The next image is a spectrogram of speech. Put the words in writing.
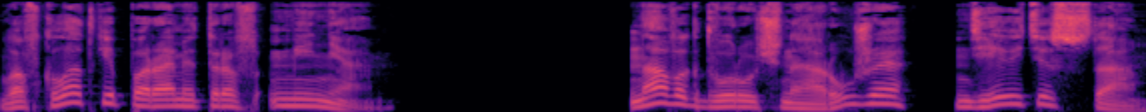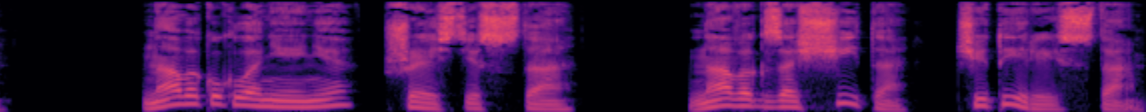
во вкладке параметров «Меня». Навык двуручное оружие 9 из 100. Навык уклонения — 6 из 100. Навык защита — 4 из 100.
